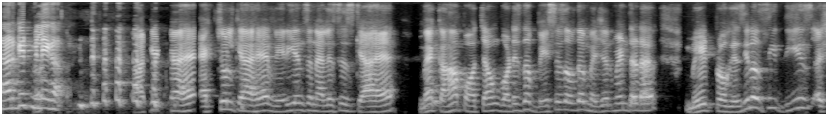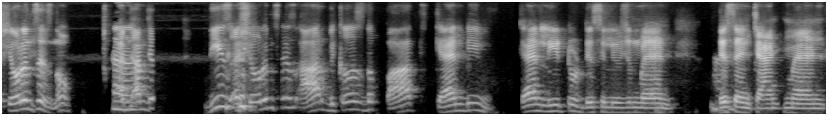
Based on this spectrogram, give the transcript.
टारगेट मिलेगा टारगेट क्या है एक्चुअल क्या है वेरिएंस एनालिसिस क्या है मैं कहाँ पहुँचा हूँ what is the basis of the measurement that I made progress you know see these assurances no I'm, I'm just these assurances are because the path can be can lead to disillusionment disenchantment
